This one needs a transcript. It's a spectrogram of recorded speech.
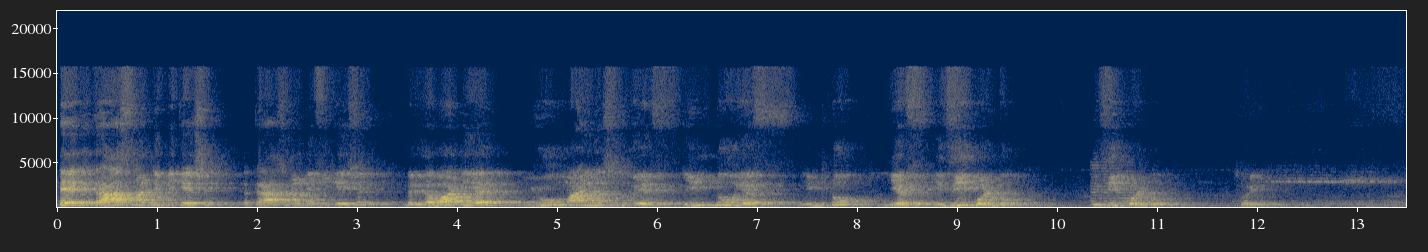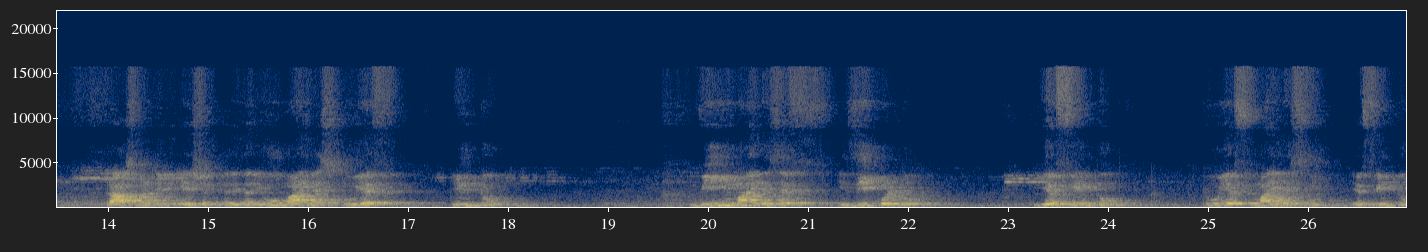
take cross multiplication. The cross multiplication. There is a what here? U minus 2f into f into f is equal to is equal to sorry cross multiplication there is a u minus 2f into v minus f is equal to f into 2f minus v f into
